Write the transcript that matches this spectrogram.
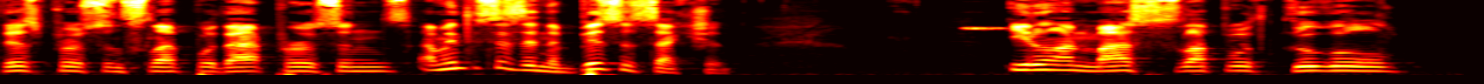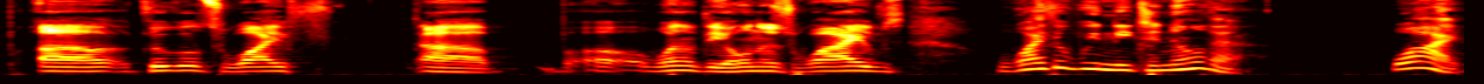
This person slept with that person's. I mean, this is in the business section. Elon Musk slept with Google, uh, Google's wife, uh, uh, one of the owner's wives. Why do we need to know that? Why?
